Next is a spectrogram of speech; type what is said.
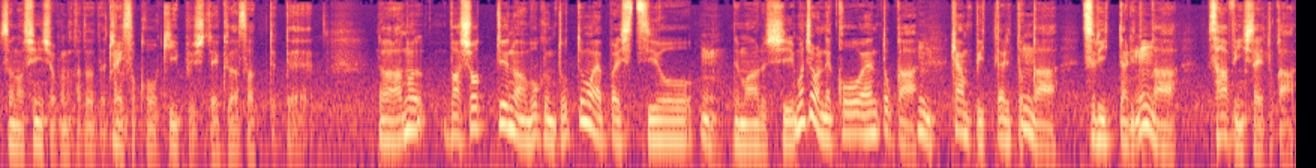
その神職の方たちはそこをキープしてくださってて、はい、だからあの場所っていうのは僕にとってもやっぱり必要でもあるし、もちろんね公園とかキャンプ行ったりとか、釣り行ったりとか、サーフィンしたりとか。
